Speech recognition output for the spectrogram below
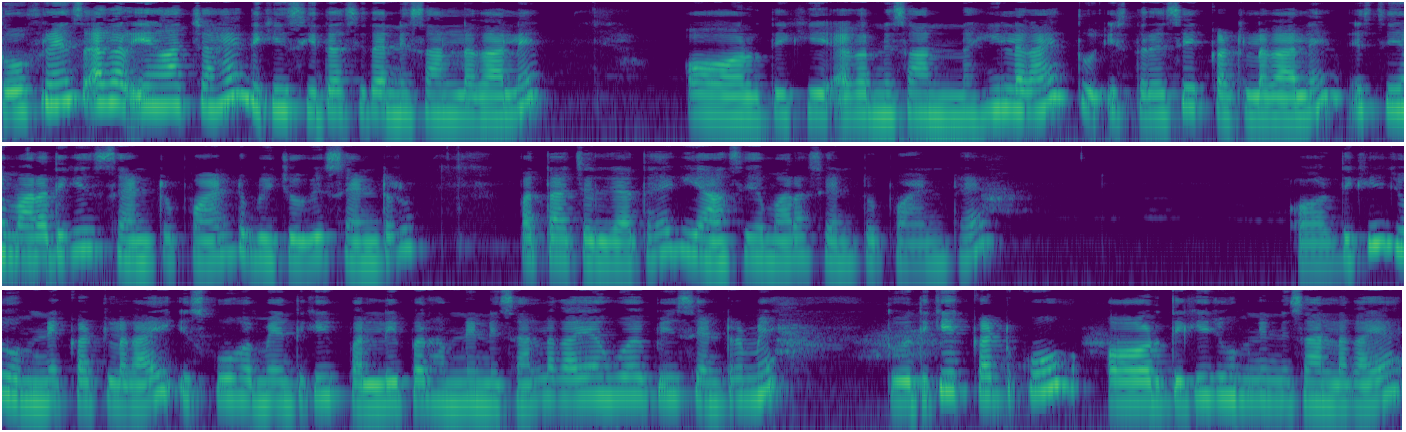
तो फ्रेंड्स अगर यहाँ चाहें, देखिए सीधा सीधा निशान लगा लें। और देखिए, अगर निशान नहीं लगाएँ तो इस तरह से कट लगा लें। इससे हमारा, देखिए सेंटर पॉइंट बीचों बीच सेंटर पता चल जाता है कि यहाँ से हमारा सेंटर पॉइंट है। और देखिए, जो हमने कट लगाई, इसको हमें, देखिए, पल्ली पर हमने निशान लगाया हुआ है बीच सेंटर में। तो देखिए, कट को और देखिए, जो हमने निशान लगाया,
